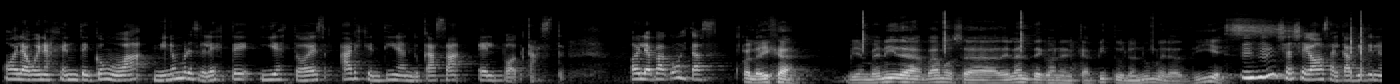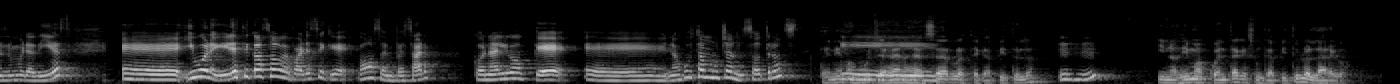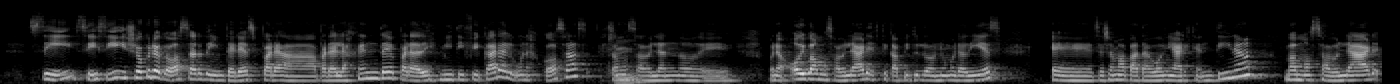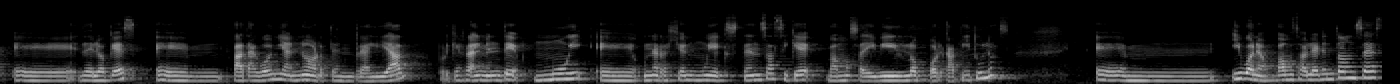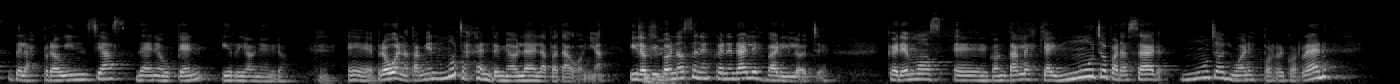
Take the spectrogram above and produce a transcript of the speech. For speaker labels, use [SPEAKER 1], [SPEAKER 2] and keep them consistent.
[SPEAKER 1] Hola, buena gente, ¿cómo va? Mi nombre es Celeste y esto es Argentina en tu casa, el podcast. Hola, Pa, ¿cómo estás?
[SPEAKER 2] Hola, hija. Bienvenida. Vamos adelante con el capítulo número 10.
[SPEAKER 1] Ujú, ya llegamos al capítulo número 10. Eh, y bueno, y en este caso me parece que vamos a empezar con algo que eh, nos gusta mucho a nosotros.
[SPEAKER 2] Teníamos
[SPEAKER 1] y-
[SPEAKER 2] muchas ganas de hacerlo este capítulo y nos dimos cuenta que es un capítulo largo.
[SPEAKER 1] Sí, sí, sí, yo creo que va a ser de interés para, para la gente, para desmitificar algunas cosas. Estamos
[SPEAKER 2] Sí.
[SPEAKER 1] hablando de, bueno, hoy vamos a hablar, este capítulo número 10 eh, se llama Patagonia Argentina, vamos a hablar eh, de lo que es eh, Patagonia Norte en realidad, porque es realmente muy, eh, una región muy extensa, así que vamos a dividirlo por capítulos. Eh, y bueno, vamos a hablar entonces de las provincias de Neuquén y Río Negro. Eh, pero bueno, también mucha gente me habla de la Patagonia. Y lo
[SPEAKER 2] Sí,
[SPEAKER 1] que
[SPEAKER 2] sí.
[SPEAKER 1] conocen en general es Bariloche. Queremos eh, contarles que hay mucho para hacer, muchos lugares por recorrer.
